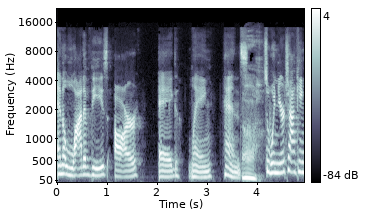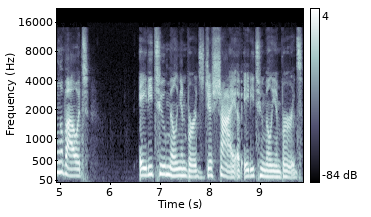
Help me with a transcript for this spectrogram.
And a lot of these are egg laying hens. Ugh. So when you're talking about 82 million birds, just shy of 82 million birds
